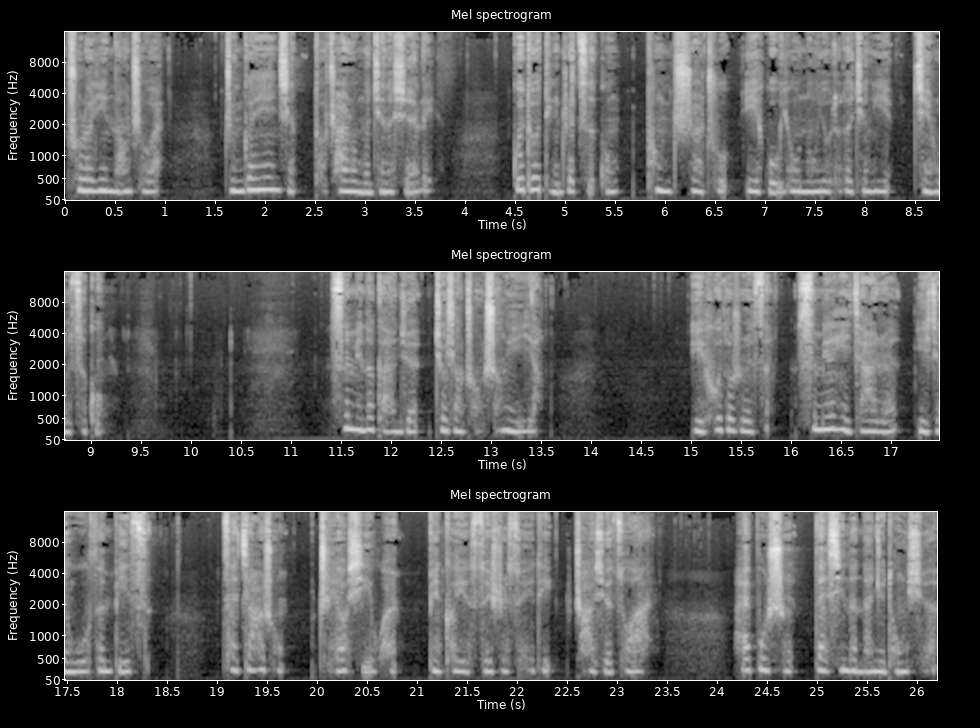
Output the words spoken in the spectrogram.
除了阴囊之外，整根阴茎都插入母亲的血里，龟头顶着子宫，喷射出一股又浓又多的精液进入子宫。思明的感觉就像重生一样。以后的日子。思明一家人已经无分彼此，在家中只要喜欢，便可以随时随地插穴做爱，还不时带新的男女同学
